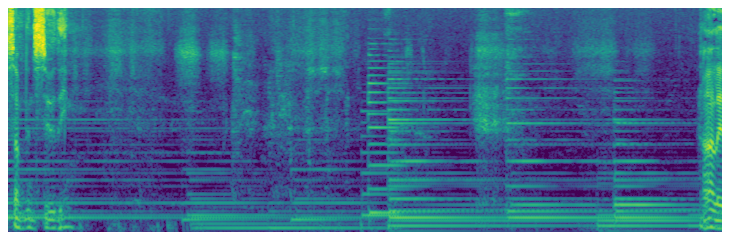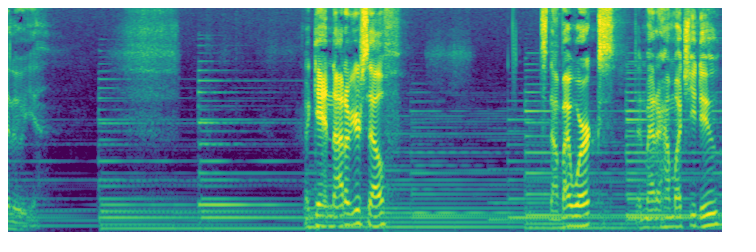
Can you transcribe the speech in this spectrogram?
Something soothing. Hallelujah. Again, not of yourself. It's not by works. Doesn't matter how much you do.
